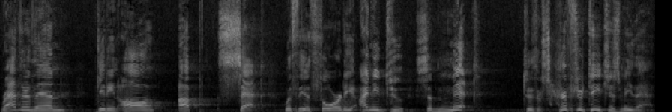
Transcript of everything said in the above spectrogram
Rather than getting all upset with the authority, I need to submit to the scripture teaches me that.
